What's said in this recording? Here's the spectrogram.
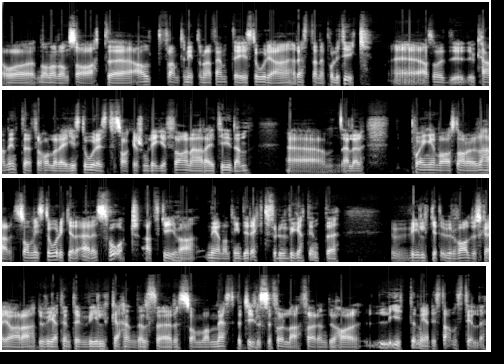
och någon av dem sa att allt fram till 1950 är historia, resten är politik. Alltså, du, du, kan inte förhålla dig historiskt till saker som ligger för nära i tiden. Eller poängen var snarare det här, som historiker är det svårt att skriva mm. ner någonting direkt för du vet inte vilket urval du ska göra. Du vet inte vilka händelser som var mest betydelsefulla förrän du har lite mer distans till det.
